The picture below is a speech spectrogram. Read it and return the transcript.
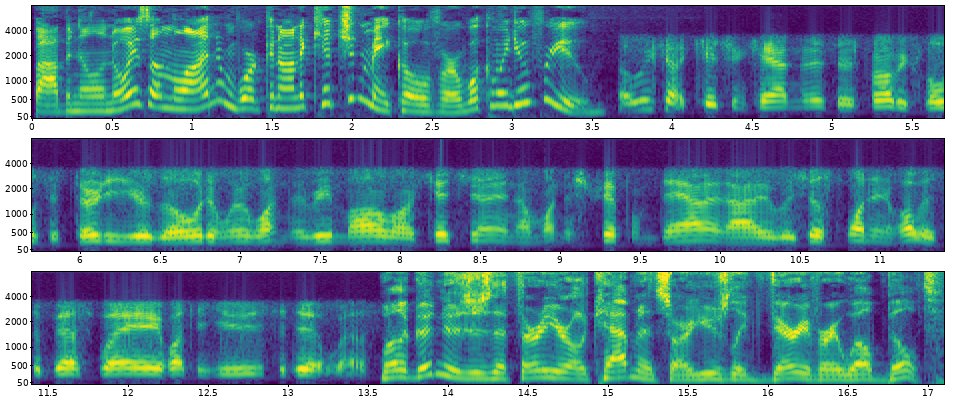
Bob in Illinois is on the line and working on a kitchen makeover. What can we do for you? Uh, we've got kitchen cabinets that's probably close to 30 years old, and we're wanting to remodel our kitchen, and I'm wanting to strip them down, and I was just wondering what was the best way, what to use to do it with. Well, the good news is that 30 year old cabinets are usually very, very well built.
